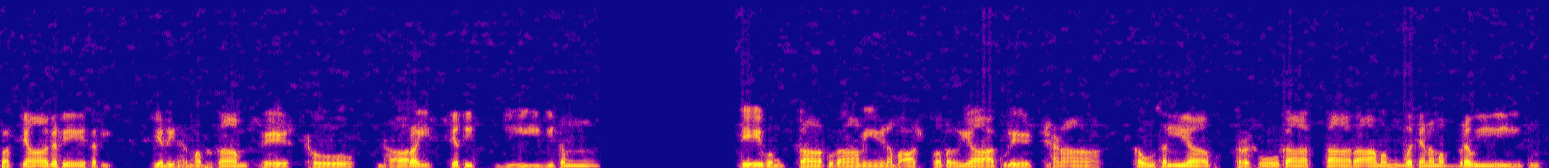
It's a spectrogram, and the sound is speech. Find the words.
प्रत्यागते सति। यदि धर्मभृताम् श्रेष्ठो धारयिष्यति जीवितम्। एवमुक्ता तु रामेण बाष्पपर्याकुलेक्षणा। कौसल्या पुत्रशोकात्ता रामम् वचनमब्रवीत्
